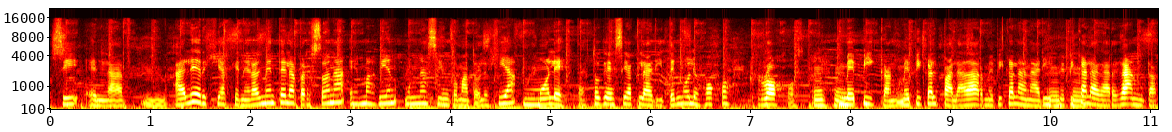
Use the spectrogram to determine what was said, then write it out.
¿sí? En la mm, alergia, generalmente la persona es más bien una sintomatología molesta. Esto que decía Clary, tengo los ojos rojos, me pican, me pica el paladar, me pica la nariz, me pica la garganta.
